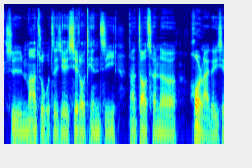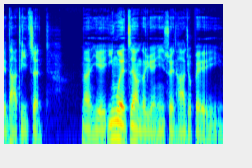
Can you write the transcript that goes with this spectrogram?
是妈祖这些泄露天机，那造成了后来的一些大地震。那也因为这样的原因，所以他就被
